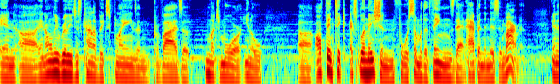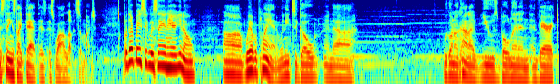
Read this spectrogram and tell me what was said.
and uh, and only really just kind of explains and provides a much more, you know. Uh, authentic explanation for some of the things that happen in this environment and it's things like that that's, that's why I love it so much. But they're basically saying here, you know, uh, we have a plan. We need to go and uh, we're going to kind of use Bolin and, and Varrick,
